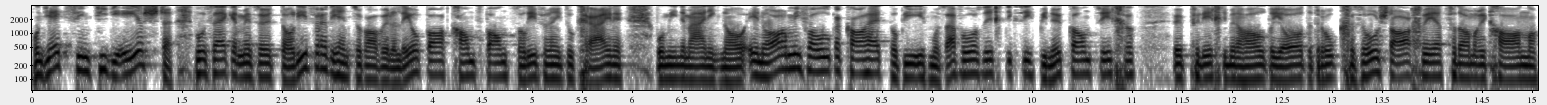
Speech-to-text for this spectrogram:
Und jetzt sind sie die Ersten, die sagen, wir sollten da liefern. Die haben sogar Leopard-Kampfpanzer liefern in die Ukraine, wo meiner Meinung nach enorme Folgen gehabt hat. Wobei, ich muss auch vorsichtig sein. Ich bin nicht ganz sicher, ob vielleicht in einem halben Jahr der Druck so stark wird von den Amerikanern,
